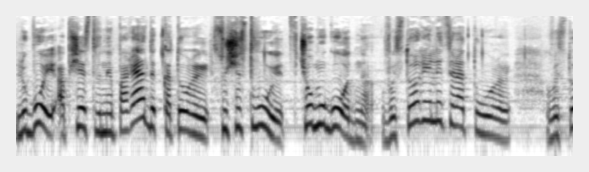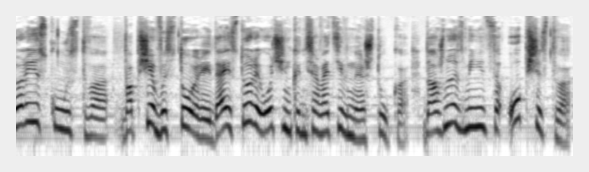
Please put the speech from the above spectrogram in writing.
Любой общественный порядок, который существует существует в чем угодно. В истории литературы, в истории искусства, вообще в истории. Да, история очень консервативная штука. Должно измениться общество,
